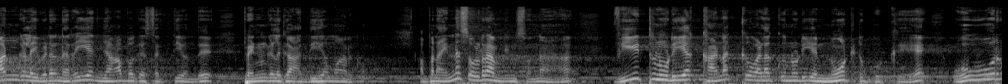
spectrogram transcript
ஆண்களை விட நிறைய ஞாபக சக்தி வந்து பெண்களுக்கு அதிகமாக இருக்கும். அப்போ நான் என்ன சொல்கிறேன் அப்படின்னு சொன்னால் வீட்டினுடைய கணக்கு வழக்கினுடைய நோட்டு புக்கு ஒவ்வொரு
